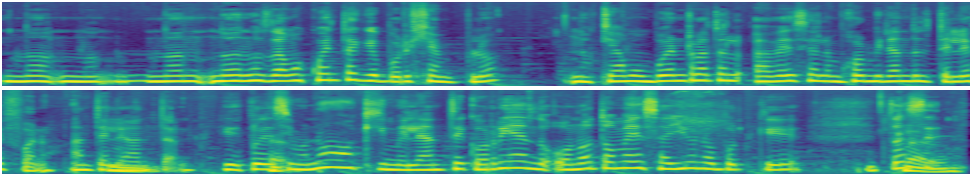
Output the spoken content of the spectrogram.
no, no, no, no nos damos cuenta que, por ejemplo, nos quedamos un buen rato a veces a lo mejor mirando el teléfono antes de Mm. levantarnos. Y después decimos, no, que me levanté corriendo o no tomé desayuno porque... Entonces, Claro.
